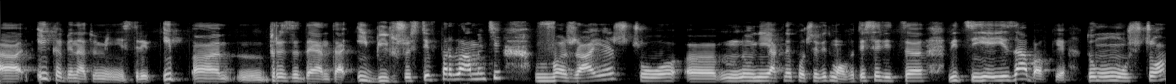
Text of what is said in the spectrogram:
е, і кабінету міністрів, і е, президента, і більшості в парламенті вважає, що е, ну ніяк не хоче відмовитися від, від цієї забавки, тому що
